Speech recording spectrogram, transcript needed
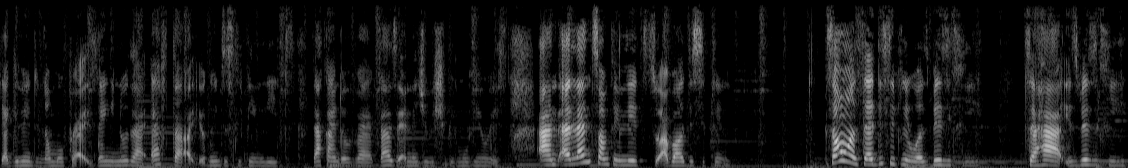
you're giving the normal price, then you know that after you're going to sleep in late. That kind of vibe. That's the energy we should be moving with. And I learned something late to about discipline. Someone said discipline was basically to her is basically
